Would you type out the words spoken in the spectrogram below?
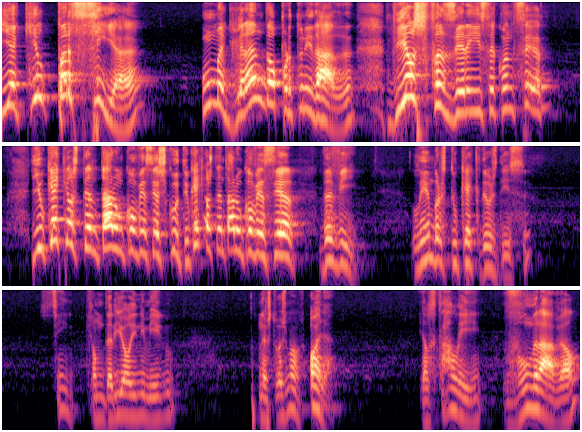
E aquilo parecia uma grande oportunidade de eles fazerem isso acontecer. E o que é que eles tentaram convencer? Escute, o que é que eles tentaram convencer Davi? Lembras-te do que é que Deus disse? Sim, que Ele me daria o inimigo nas tuas mãos. Olha, Ele está ali, vulnerável.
